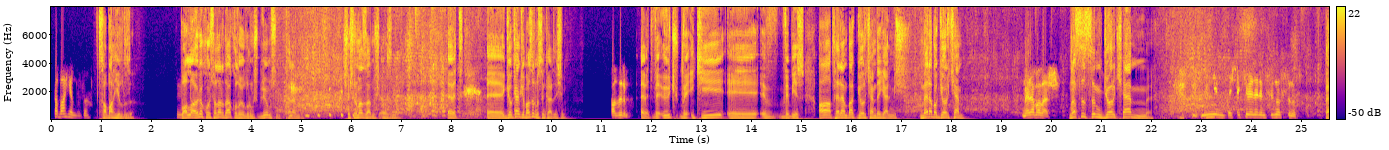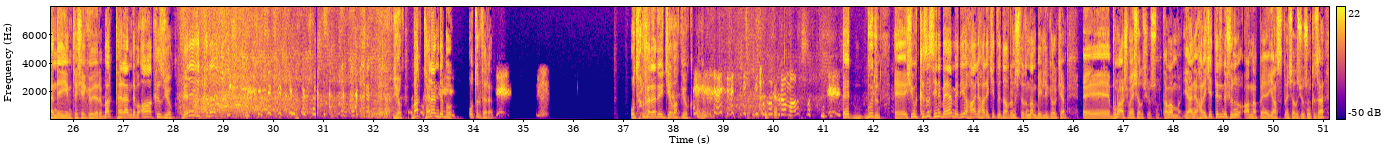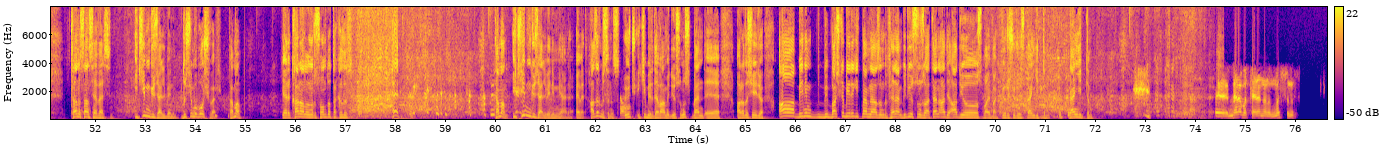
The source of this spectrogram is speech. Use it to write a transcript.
Sabah yıldızı. Sabah yıldızı. Vallahi öyle koysalar daha kolay olurmuş biliyor musun Peren'de. Şaşırmazlarmış en azından. Evet. Eee Görkemciğim hazır mısın kardeşim? Hazırım. Evet ve 3 ve 2 ve 1. Aa Peren bak Görkem de gelmiş. Merhaba Görkem. Merhabalar. Nasılsın Görkem? İyiyim. Teşekkür ederim. Siz nasılsınız? Ben de iyiyim teşekkür ederim. Bak Peren'de bu aa kız yok. Nereye gitti lan? yok. Bak Peren de bu. Otur Peren. Otur Peren diyor cevap yok. Çok oturamam. Evet buyurun. Ee, şimdi kızın seni beğenmediği hali hareket ve davranışlarından belli Görkem. Ee, bunu aşmaya çalışıyorsun tamam mı? Yani hareketlerinde şunu anlatmaya yansıtmaya çalışıyorsun kıza. Tanısan seversin. İçim güzel benim. Dışımı boş ver. Tamam. Yani kan alınır sonda takılır. Hep. Tamam içim güzel benim yani. Evet hazır mısınız? 3 2 1 devam ediyorsunuz. Ben e, arada şey diyor. Aa benim bir başka bir yere gitmem lazımdı Feren biliyorsun zaten. Hadi adios bay bay görüşürüz. Ben gittim. Ben gittim. Ee, merhaba Teren Hanım. Nasılsınız?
